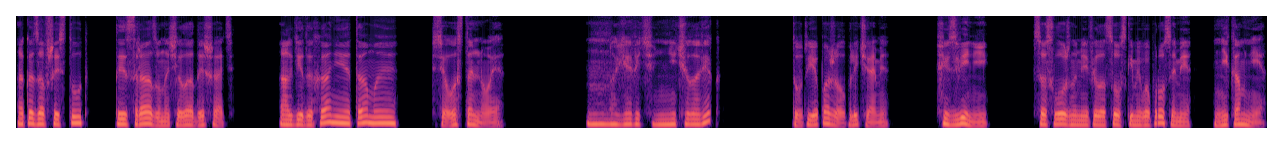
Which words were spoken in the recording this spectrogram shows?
Оказавшись тут, ты сразу начала дышать. А где дыхание, там и... все остальное. «Но я ведь не человек?» Тут я пожал плечами. «Извини, со сложными философскими вопросами не ко мне».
